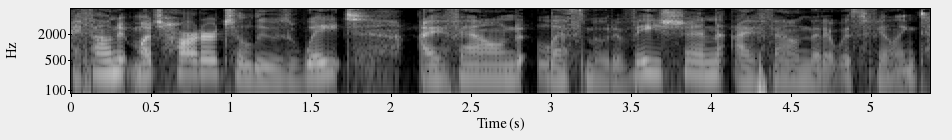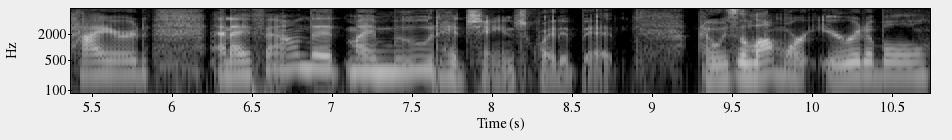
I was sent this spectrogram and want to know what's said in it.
I found it much harder to lose weight. I found less motivation. I found that I was feeling tired, and I found that my mood had changed quite a bit. I was a lot more irritable irritable.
